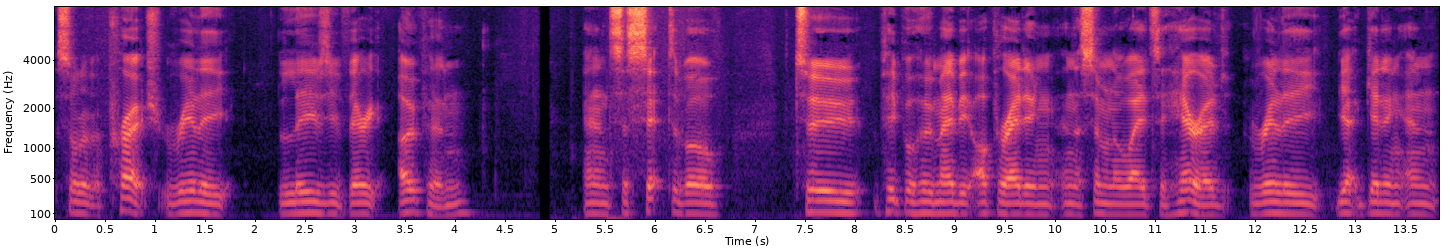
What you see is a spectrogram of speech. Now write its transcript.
sort of approach really leaves you very open and susceptible to people who may be operating in a similar way to Herod, really yeah, getting in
